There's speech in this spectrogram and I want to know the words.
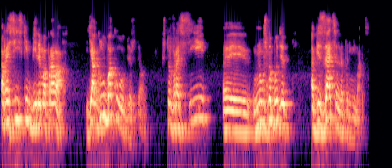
российским билем о правах. Я глубоко убежден, что в России Э, нужно будет обязательно принимать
